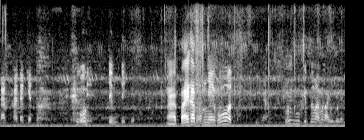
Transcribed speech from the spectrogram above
กัดหาจะเก็บตัวโอ้เต็มติ๊กเลยอ่าไปครับผมใหญ่พูดหืม เก็บตัวหน่อยเมื่อไหร่เลย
